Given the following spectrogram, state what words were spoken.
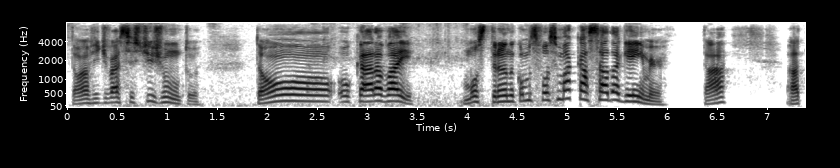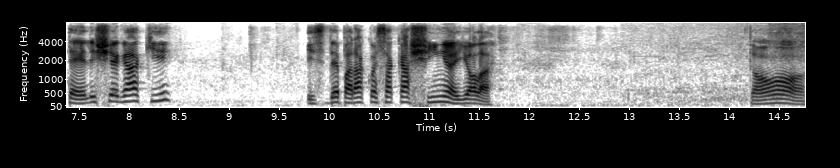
Então a gente vai assistir junto. Então o cara vai mostrando como se fosse uma caçada gamer, tá? Até ele chegar aqui e se deparar com essa caixinha aí, ó lá. Então, ó,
